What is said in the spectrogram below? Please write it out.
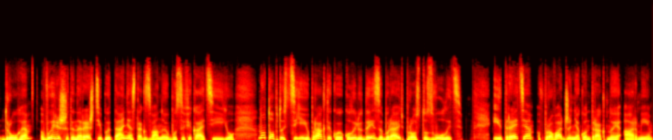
Друге вирішити нарешті питання з так званою бусифікацією, ну тобто з цією практикою, коли людей забирають просто з вулиць. І третє впровадження контрактної армії.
